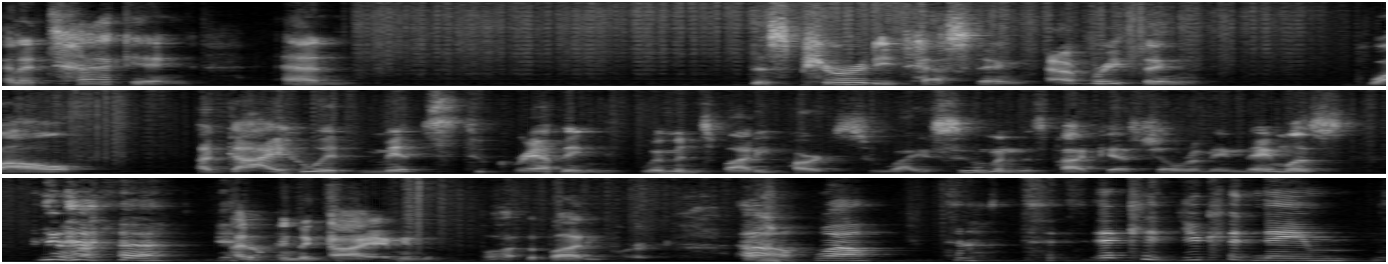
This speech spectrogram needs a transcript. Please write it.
and attacking and this purity testing everything while a guy who admits to grabbing women's body parts, who I assume in this podcast shall remain nameless. I don't mean the guy, I mean the, the body part. Oh um, well, it could you could name.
